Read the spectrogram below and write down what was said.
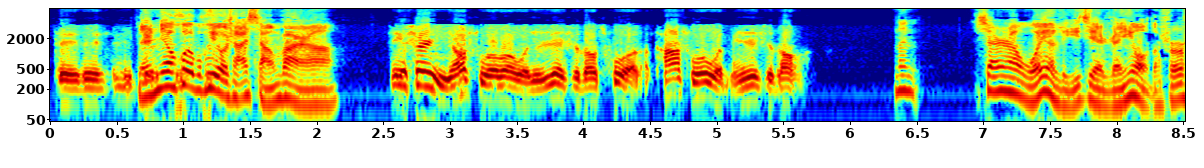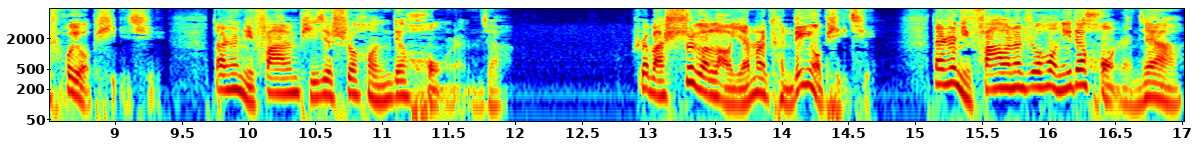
对对对。人家会不会有啥想法啊？这个事儿你要说吧，我就认识到错了。他说我没认识到。那先生，我也理解人有的时候会有脾气，但是你发完脾气事后，你得哄人家，是吧？是个老爷们儿，肯定有脾气，但是你发完了之后，你得哄人家呀，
